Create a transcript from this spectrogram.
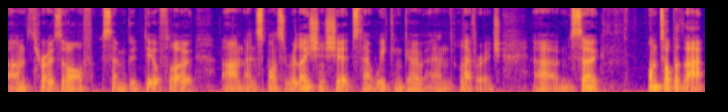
um, throws off some good deal flow um, and sponsor relationships that we can go and leverage. Um, so, on top of that,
